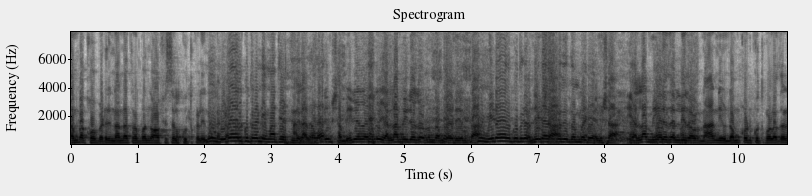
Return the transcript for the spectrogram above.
ನಂಬಕ್ ಹೋಗ್ಬೇಡ್ರಿ. ನನ್ನ ಹತ್ರ ಬಂದು ಆಫೀಸಲ್ಲಿ ಕುತ್ಕೊಳ್ಳಿ ನೀವು ಮೀಡಿಯಾದಲ್ಲಿ ಕೂತ್ಕೊಂಡು ಒಂದ್ ನಿಮಿಷ. ಮೀಡಿಯಾದವರು ಎಲ್ಲ ಮೀಡಿಯಾದವರು ನಂಬೇಡಿ ಅಂತ. ಮೀಡಿಯಾದಲ್ಲಿ ಕೂತ್ಕೊಂಡು ಒಂದ್ ನಿಮಿಷ, ಎಲ್ಲ ಮೀಡಿಯಾದಲ್ಲಿರೋರು ನಾನು ನೀವು ನಂಬ್ಕೊಂಡು ಕುತ್ಕೊಳ್ಳೋದ್ರೆ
